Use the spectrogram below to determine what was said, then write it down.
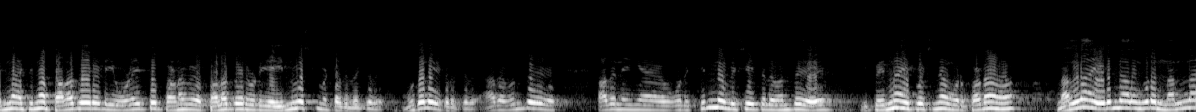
என்னாச்சுன்னா பல பேருடைய உழைப்பு பண பல பேருடைய இன்வெஸ்ட்மெண்ட் அதில் இருக்குது. முதலீடு இருக்குது. அதை வந்து அதை நீங்கள் ஒரு சின்ன விஷயத்தில் வந்து இப்போ என்ன ஆகிப்போச்சுன்னா ஒரு படம் நல்லா இருந்தாலும் கூட நல்லா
